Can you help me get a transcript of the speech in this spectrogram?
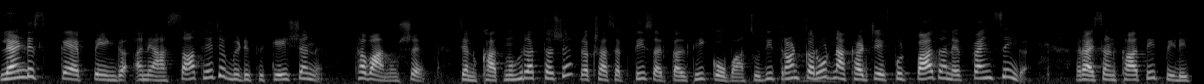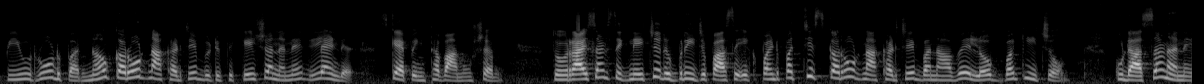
લેન્ડસ્કેપિંગ અને આ સાથે જ બ્યુટિફિકેશન થવાનું છે. જેનું ખાતમુહૂર્ત થશે, રક્ષાશક્તિ સર્કલથી કોબા સુધી ત્રણ કરોડના ખર્ચે ફૂટપાથ અને ફેન્સિંગ રાયસણ ખાતે પીડીપીયુ રોડ પર નવ કરોડના ખર્ચે બ્યુટિફિકેશન અને લેન્ડ સ્કેપિંગ થવાનું છે. તો રાયસણ સિગ્નેચર બ્રિજ પાસે એક પોઈન્ટ પચીસ કરોડના ખર્ચે બનાવેલો બગીચો. કુડાસણ અને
